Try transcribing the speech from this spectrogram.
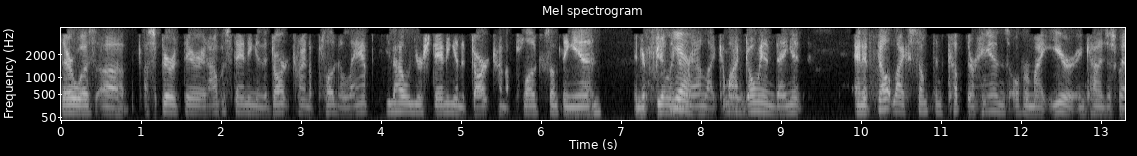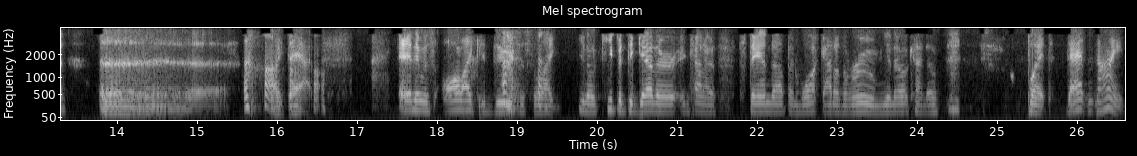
there was uh, a spirit there, and I was standing in the dark trying to plug a lamp. You know how when you're standing in the dark trying to plug something in, and you're feeling Yeah. around like, come on, go in, dang it. And it felt like something cupped their hands over my ear and kind of just went, uh, like that. and it was all I could do just to like, you know, keep it together and kind of stand up and walk out of the room, you know, kind of. But that night,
